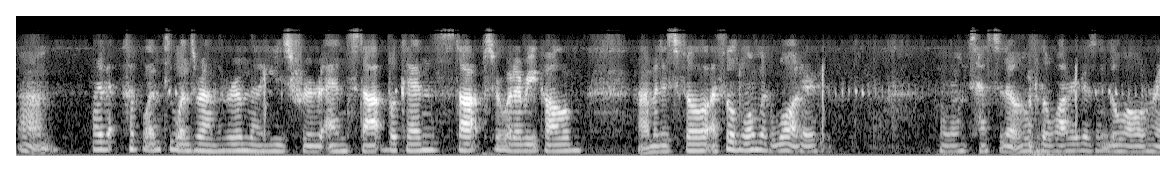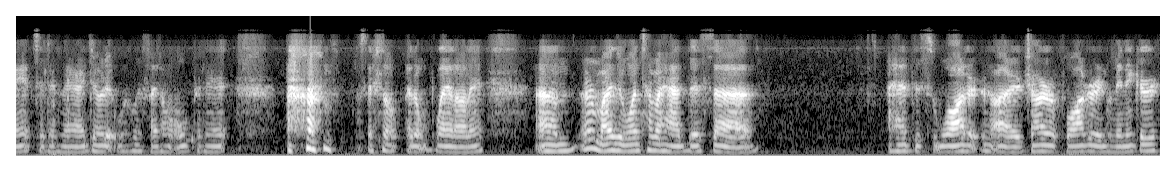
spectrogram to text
Um, I have a couple empty ones around the room that I use for end stop bookends stops or whatever you call them. Um, I just fill I filled one with water. I will test it out. Hope the water doesn't go all rancid in there. I doubt it will if I don't open it. Um, so I don't I don't plan on it. Um, it reminds me one time I had this uh, I had this water uh, jar of water and vinegar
